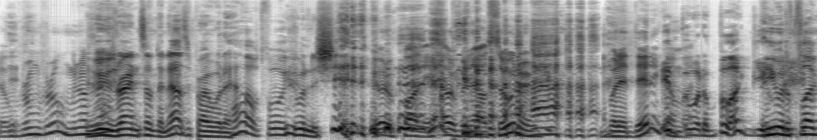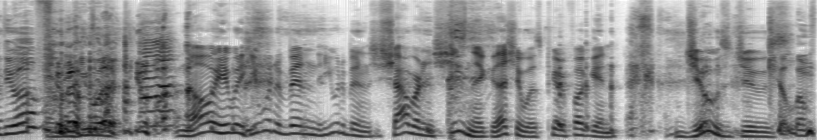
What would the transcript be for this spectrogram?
the vroom vroom. You know If he was writing something else, it probably would have helped. Fool, he wouldn't have shit. It would have probably it would have been out sooner, but it didn't come. out. would have plugged you. he would have plugged you up. He would Plugged you up. No, he would he would have been he would have been showered in shiznik. That shit was pure fucking juice juice. Kill him.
